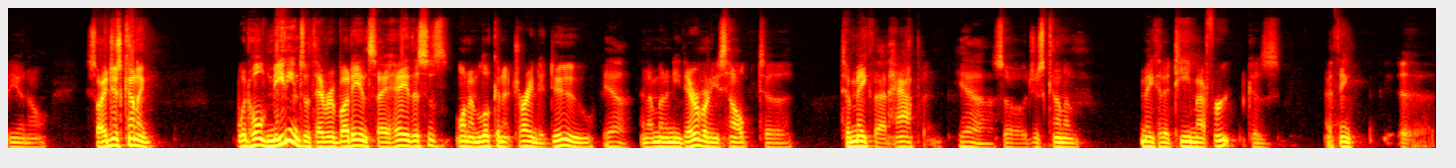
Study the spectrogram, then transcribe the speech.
you know. So I just kind of would hold meetings with everybody and say, hey, this is what I'm looking at trying to do. yeah And I'm going to need everybody's help to, to make that happen. yeah So just kind of make it a team effort because I think uh,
